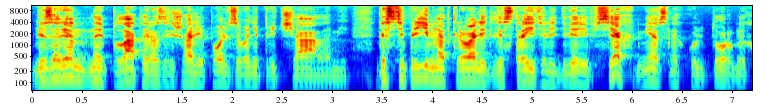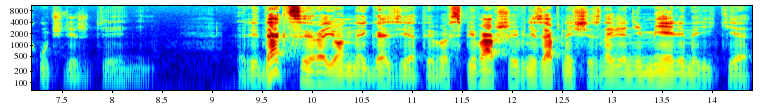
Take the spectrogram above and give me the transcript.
Без арендной платы разрешали пользование причалами, гостеприимно открывали для строителей двери всех местных культурных учреждений. Редакции районной газеты, воспевавшие внезапное исчезновение мели на реке,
